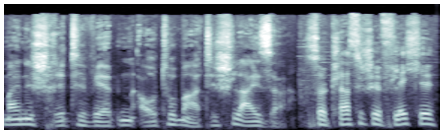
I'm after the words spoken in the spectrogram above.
meine Schritte werden automatisch leiser. So eine klassische Fläche,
